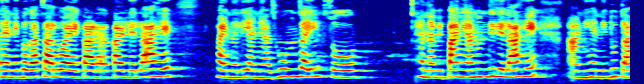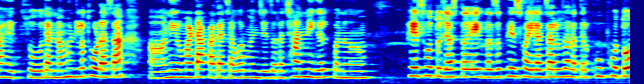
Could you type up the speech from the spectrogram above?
ह्यांनी बघा चालू आहे काढा काढलेलं आहे. फायनली आणि आज होऊन जाईल. सो ह्यांना मी पाणी आणून दिलेलं आहे. आणि ह्यांनी धुत आहेत. सो त्यांना म्हटलं थोडासा निरमा टाका त्याच्यावर म्हणजे जरा छान निघेल. पण फेस होतो जास्त. एकदा जर फेस व्हायला चालू झाला तर खूप होतो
